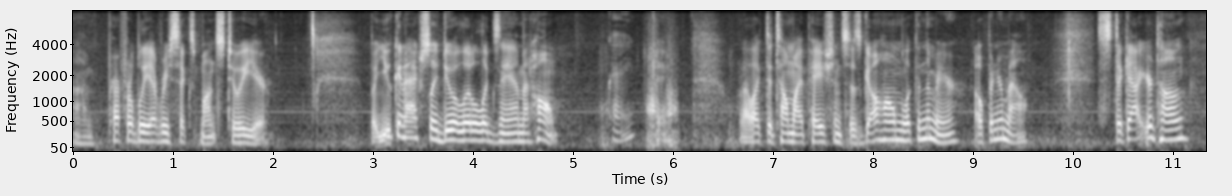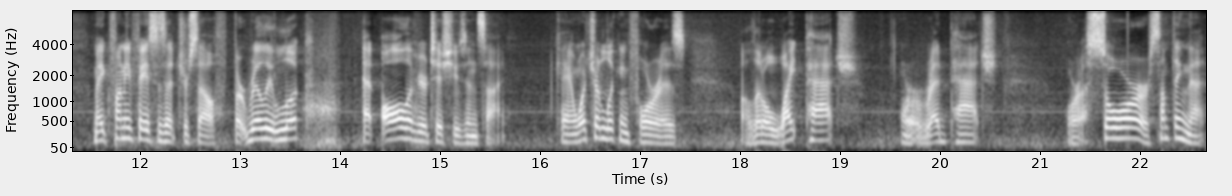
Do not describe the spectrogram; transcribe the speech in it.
um, preferably every six months to a year. But you can actually do a little exam at home, Okay. okay? What I like to tell my patients is go home, look in the mirror, open your mouth, stick out your tongue, make funny faces at yourself, but really look at all of your tissues inside. Okay, and what you're looking for is a little white patch or a red patch or a sore or something that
